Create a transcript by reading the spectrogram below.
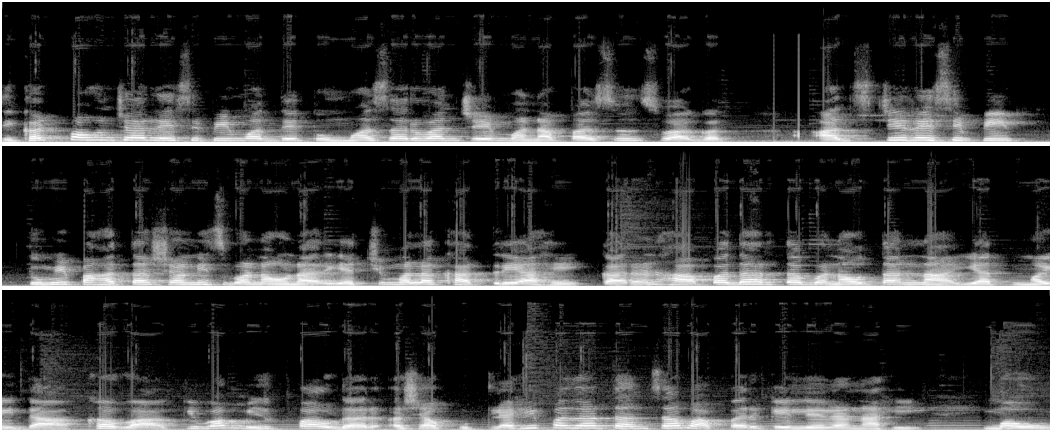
तिखट पाहुणच्या रेसिपीमध्ये तुम्हा सर्वांचे मनापासून स्वागत. आजची रेसिपी तुम्ही पाहता क्षणीच बनवणार याची मला खात्री आहे. कारण हा पदार्थ बनवताना यात मैदा खवा किंवा मिल्क पावडर अशा कुठल्याही पदार्थांचा वापर केलेला नाही. मऊ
